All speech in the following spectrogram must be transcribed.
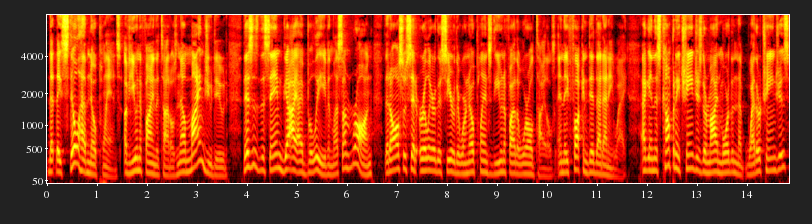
that they still have no plans of unifying the titles. Now, mind you, dude, this is the same guy, I believe, unless I'm wrong, that also said earlier this year there were no plans to unify the world titles, and they fucking did that anyway. Again, this company changes their mind more than the weather changes,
